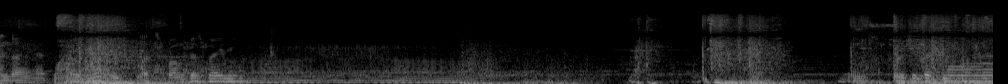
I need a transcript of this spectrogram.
And I have my ignite. Let's bomb this baby. Let's push a bit more.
